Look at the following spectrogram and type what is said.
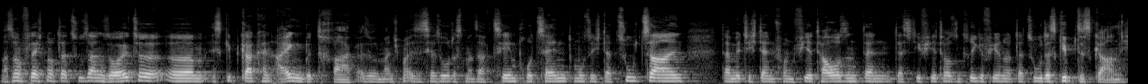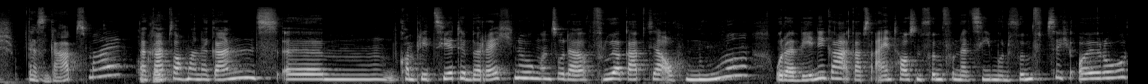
Was man vielleicht noch dazu sagen sollte, ähm, es gibt gar keinen Eigenbetrag. Also manchmal ist es ja so, dass man sagt, 10 Prozent muss ich dazu zahlen, damit ich dann von 4000, dann, dass die 4000 kriege, 400 dazu. Das gibt es gar nicht. Das gab es mal. Da okay. gab es auch mal eine ganz ähm, komplizierte Berechnung und so. Da, früher gab es ja auch nur oder weniger, gab es 1557 Euro.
